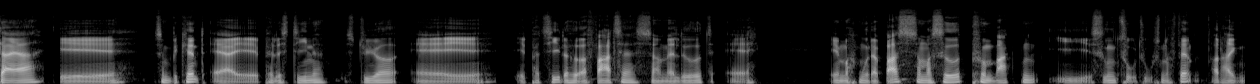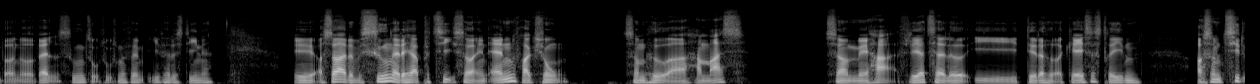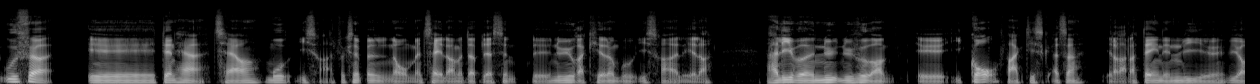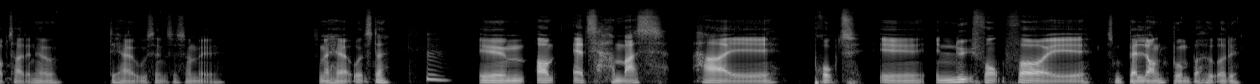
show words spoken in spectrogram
der er, øh, som bekendt, er øh, Palæstina styret af et parti, der hedder Fatah, som er ledet af Mahmoud Abbas, som har siddet på magten i siden 2005, og der har ikke været noget valg siden 2005 i Palæstina. Øh, og så er der ved siden af det her parti så en anden fraktion, som hedder Hamas, som øh, har flertallet i det, der hedder Gazastriben, og som tit udfører øh, den her terror mod Israel. For eksempel når man taler om, at der bliver sendt øh, nye raketter mod Israel, eller der har lige været en ny nyhed om øh, i går faktisk, altså eller rettere dagen inden vi, øh, vi optager den her, det her udsendelse, som, øh, som er her onsdag, Mm. øh, om at Hamas har øh, brugt øh, en ny form for øh, sådan ballonbomber, hedder det,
